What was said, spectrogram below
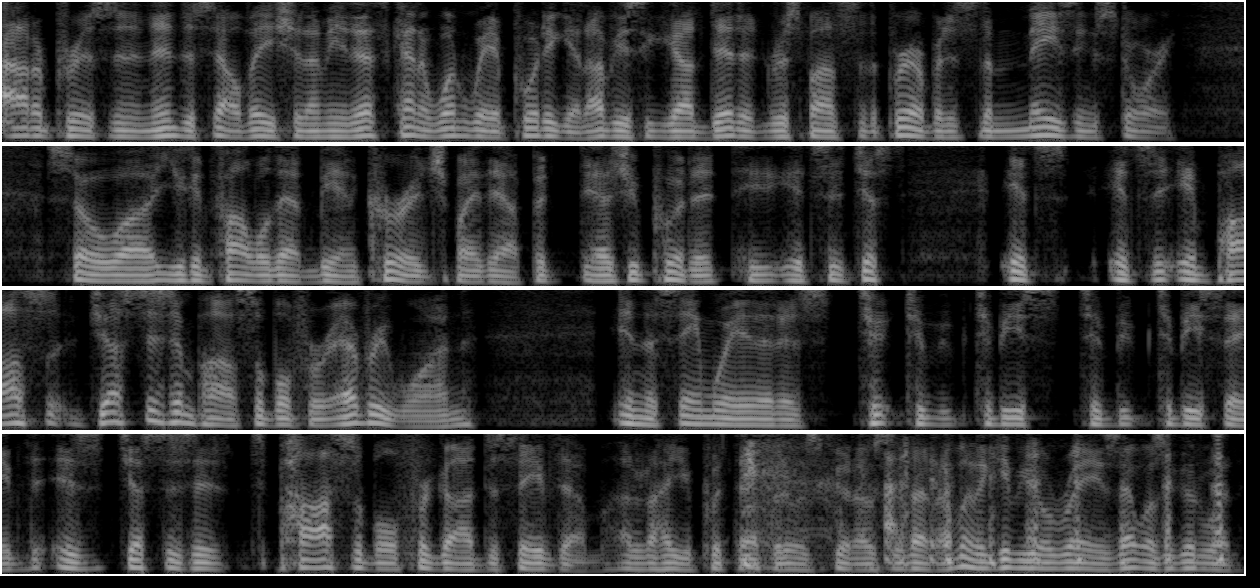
out of prison and into salvation. I mean, that's kind of one way of putting it. Obviously, God did it in response to the prayer, but it's an amazing story. So uh, you can follow that and be encouraged by that. But as you put it, it's it just it's it's impossible, just as impossible for everyone. In the same way that it's to, to to be to be to be saved is just as it's possible for God to save them. I don't know how you put that, but it was good. I was I'm going to give you a raise. That was a good one.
